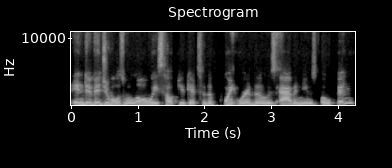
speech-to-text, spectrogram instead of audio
individuals will always help you get to the point where those avenues open.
